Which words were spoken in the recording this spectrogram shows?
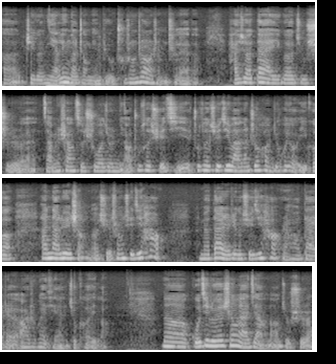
呃这个年龄的证明，比如出生证什么之类的，还需要带一个就是咱们上次说就是你要注册学籍，注册学籍完了之后，你就会有一个安大略省的学生学籍号。他们要带着这个学籍号，然后带着二十块钱就可以了。那国际留学生来讲呢，就是，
